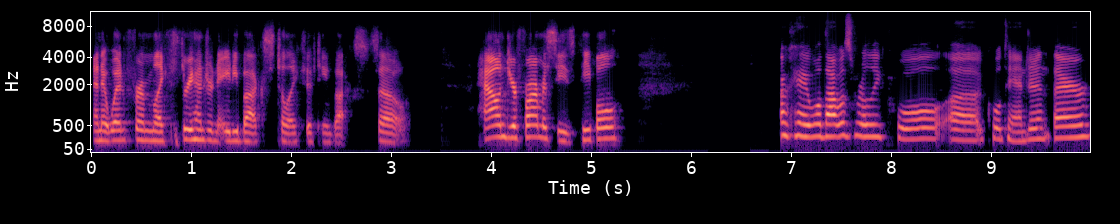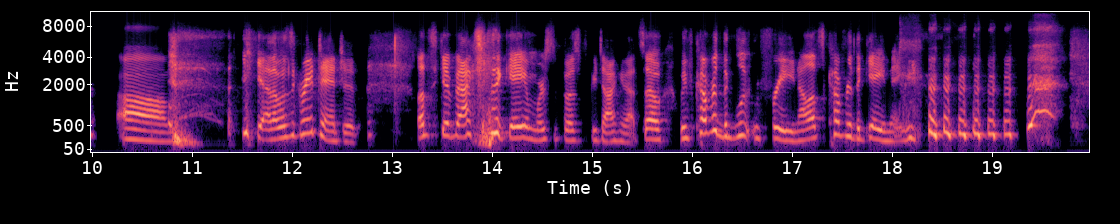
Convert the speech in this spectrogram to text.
And it went from like 380 bucks to like 15 bucks. So hound your pharmacies, people. Okay, well, that was really cool. Uh, cool tangent there. Um, yeah, that was a great tangent. let's get back to the game we're supposed to be talking about. So we've covered the gluten free. Now let's cover the gaming.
